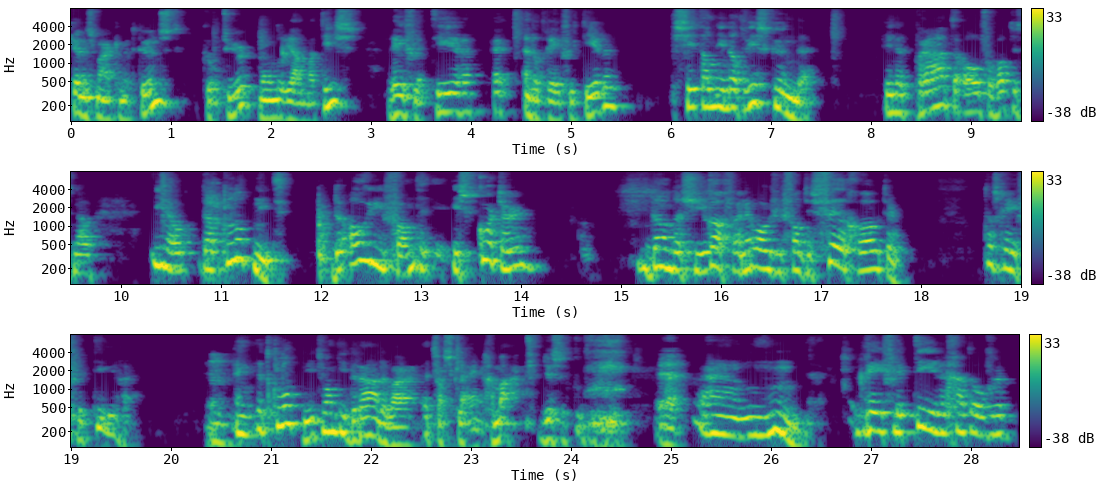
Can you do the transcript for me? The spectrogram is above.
Kennismaken met kunst, cultuur, Mondriaan, Matisse. Reflecteren. En dat reflecteren zit dan in dat wiskunde. In het praten over wat is nou. Ino, dat klopt niet. De olifant is korter dan de giraf. En de olifant is veel groter. Dat is reflecteren. En het klopt niet, want die draden waren, het was kleiner gemaakt. Dus het, Ja. eh, hmm. reflecteren gaat over,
